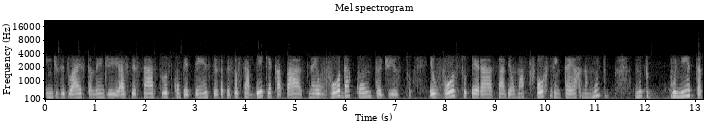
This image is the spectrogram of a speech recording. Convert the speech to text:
individuais também de acessar as suas competências, a pessoa saber que é capaz, né? Eu vou dar conta disso, eu vou superar, sabe? É uma força interna muito, muito bonita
